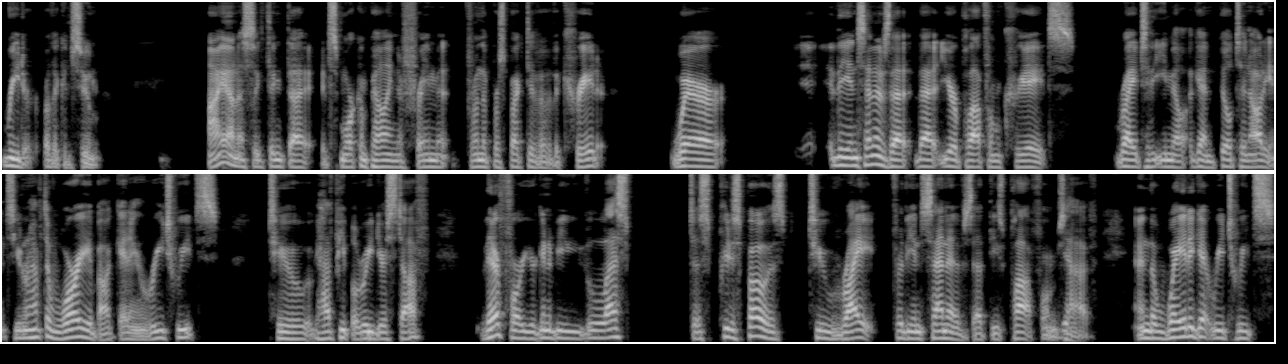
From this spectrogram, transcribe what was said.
reader or the consumer i honestly think that it's more compelling to frame it from the perspective of the creator where eh, the incentives that that your platform creates right to the email. Again, built in audience. You don't have to worry about getting retweets to have people read your stuff. Therefore, you're going to be less just predisposed to write for the incentives that these platforms have. And the way to get retweets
